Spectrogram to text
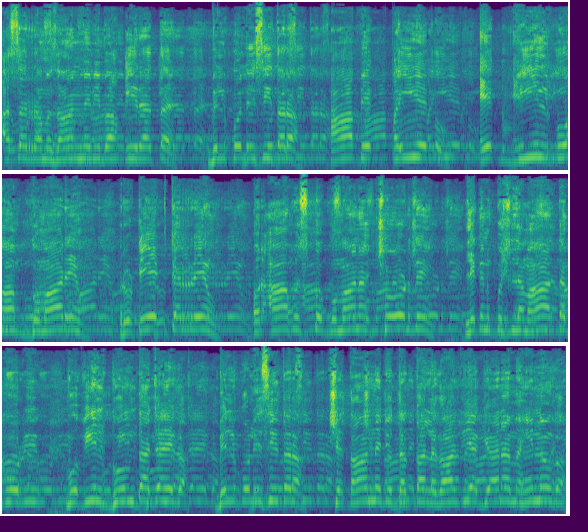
असर रमज़ान में भी बाकी रहता है। बिल्कुल इसी तरह आप एक पहिए को, एक व्हील को आप घुमा रहे हो, रोटेट कर रहे हो और आप उसको घुमाना छोड़ दें, लेकिन कुछ लम्हा तक वो वो व्हील घूमता जाएगा। बिल्कुल इसी तरह। शैतान ने जो धक्का लगा दिया ग्यारह महीनों का,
